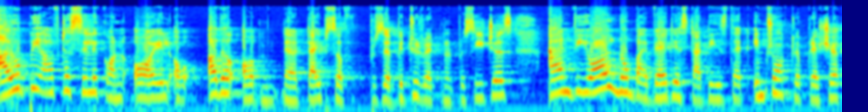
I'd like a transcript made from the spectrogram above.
IOP after silicone oil or other um, uh, types of vitreoretinal procedures. And we all know by various studies that intraocular pressure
